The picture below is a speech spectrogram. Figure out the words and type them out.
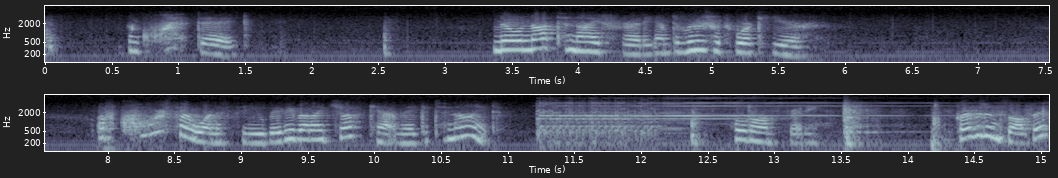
It's been quite a day. No, not tonight, Freddie. I'm deluged with work here. Of course I want to see you, baby, but I just can't make it tonight. Hold on, Freddie. President's office?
